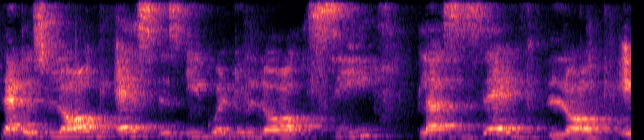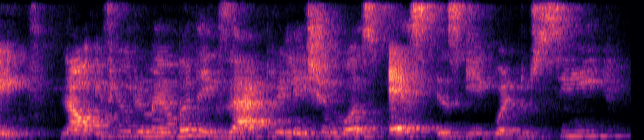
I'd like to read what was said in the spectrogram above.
that is log S is equal to log C plus Z log A. Now if you remember the exact relation was S is equal to C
